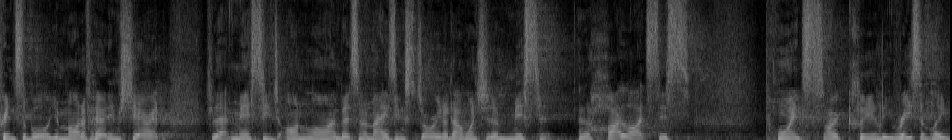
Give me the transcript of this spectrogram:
principle. You might have heard him share it through that message online, but it's an amazing story and I don't want you to miss it. And it highlights this point so clearly. Recently,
